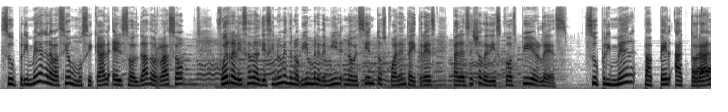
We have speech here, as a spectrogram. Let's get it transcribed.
Su primera grabación musical, El Soldado Raso, fue realizada el 19 de noviembre de 1943 para el sello de discos Peerless. Su primer papel actoral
